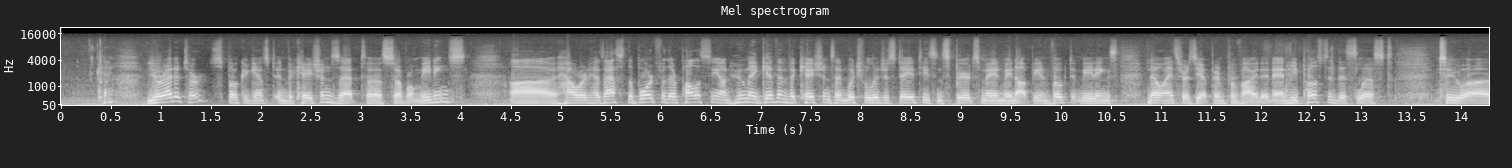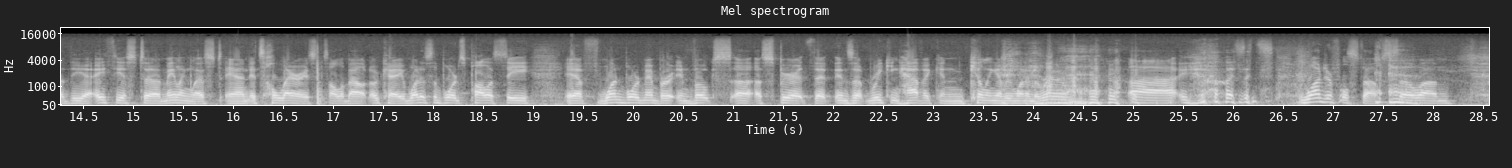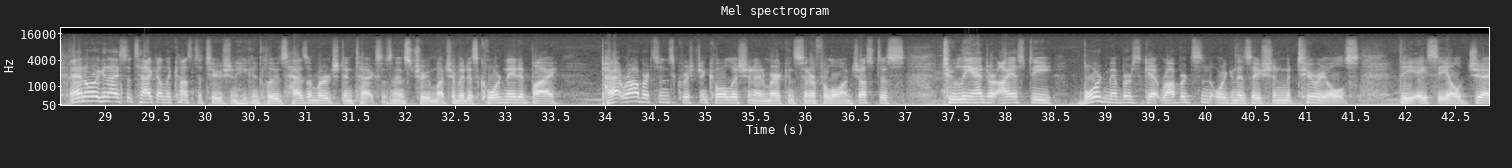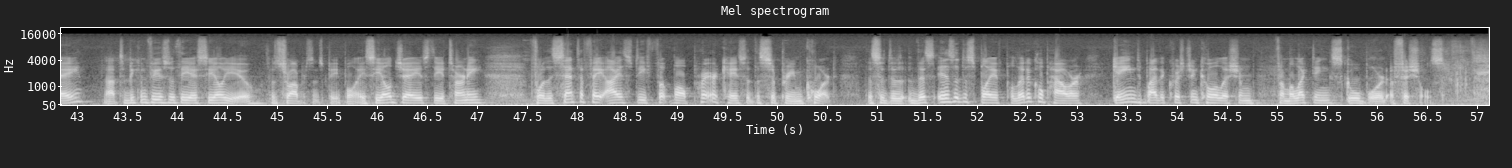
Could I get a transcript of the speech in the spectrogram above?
Your editor spoke against invocations at uh, several meetings. Uh, Howard has asked the board for their policy on who may give invocations and which religious deities and spirits may and may not be invoked at meetings. No answer has yet been provided. And he posted this list to uh, the atheist uh, mailing list, and it's hilarious. It's all about, okay, what is the board's policy if one board member invokes uh, a spirit that ends up wreaking havoc and killing everyone in the room? Uh, you know, it's, it's wonderful stuff. So, um, an organized attack on the Constitution, he concludes, has emerged in Texas, and it's true. Much of it is coordinated by Pat Robertson's Christian Coalition and American Center for Law and Justice. Two Leander ISD board members get Robertson organization materials. The ACLJ, not to be confused with the ACLU, it's Robertson's people. ACLJ is the attorney for the Santa Fe ISD football prayer case at the Supreme Court. This is, a, this is a display of political power gained by the Christian Coalition from electing school board officials.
